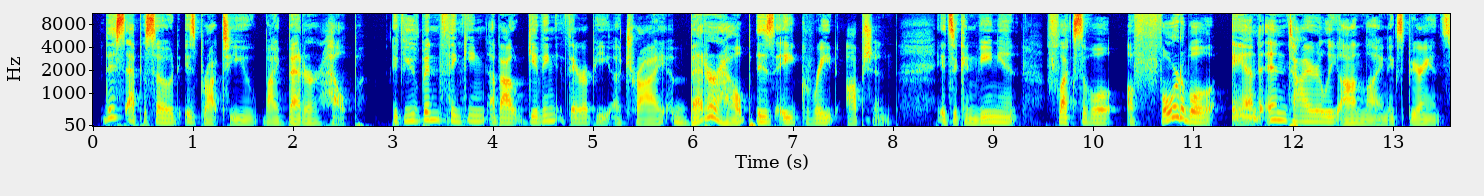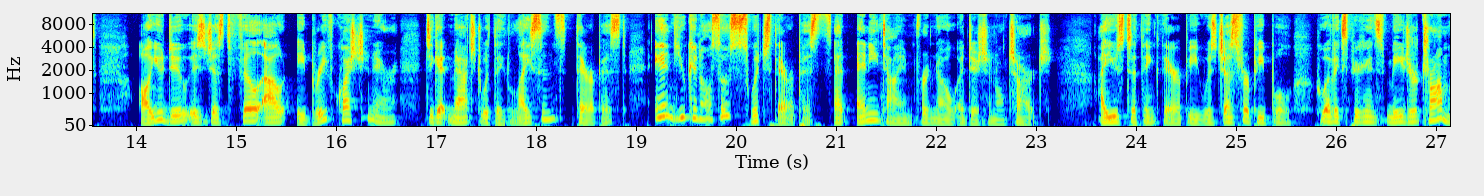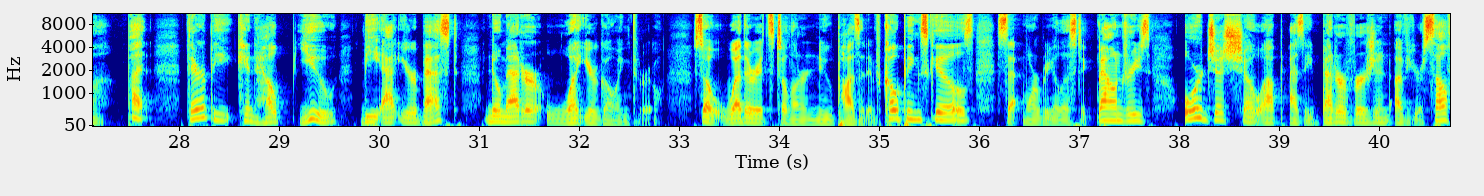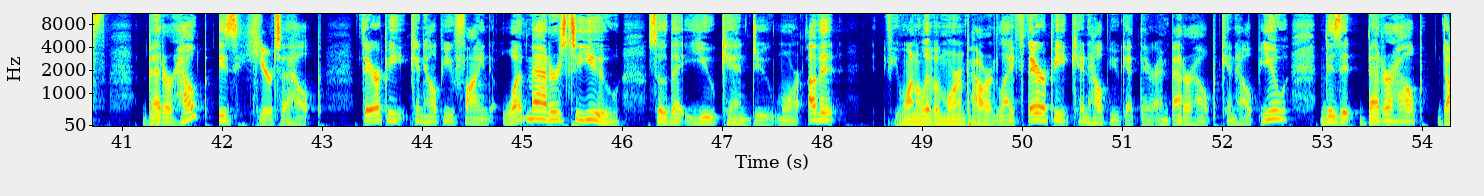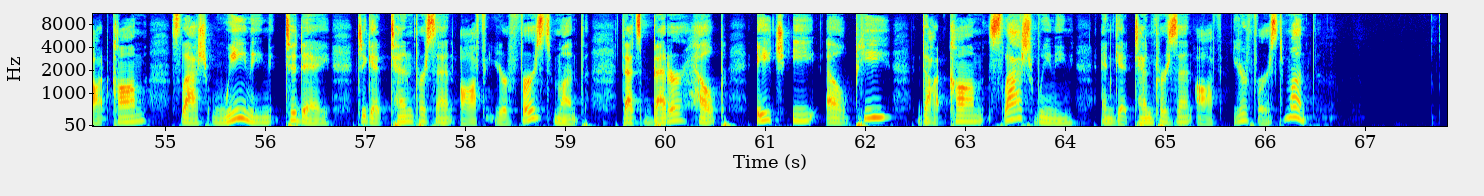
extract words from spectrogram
This episode is brought to you by BetterHelp. If you've been thinking about giving therapy a try, BetterHelp is a great option. It's a convenient, flexible, affordable, and entirely online experience. All you do is just fill out a brief questionnaire to get matched with a licensed therapist, and you can also switch therapists at any time for no additional charge. I used to think therapy was just for people who have experienced major trauma, but therapy can help you be at your best no matter what you're going through. So, whether it's to learn new positive coping skills, set more realistic boundaries, or just show up as a better version of yourself, BetterHelp is here to help. Therapy can help you find what matters to you so that you can do more of it. If you want to live a more empowered life, therapy can help you get there and BetterHelp can help you. Visit betterhelp.com slash weaning today to get 10% off your first month. That's betterhelp, H-E-L-P dot com slash weaning and get 10% off your first month.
